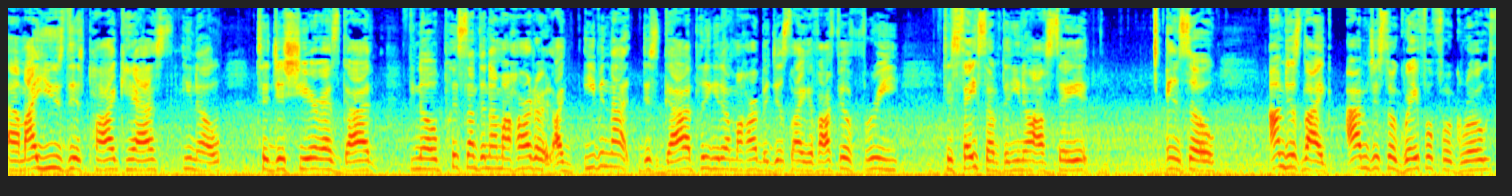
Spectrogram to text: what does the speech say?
um, I use this podcast, you know, to just share as God, you know, put something on my heart, or like even not just God putting it on my heart, but just like if I feel free to say something, you know, I'll say it. And so I'm just like, I'm just so grateful for growth,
